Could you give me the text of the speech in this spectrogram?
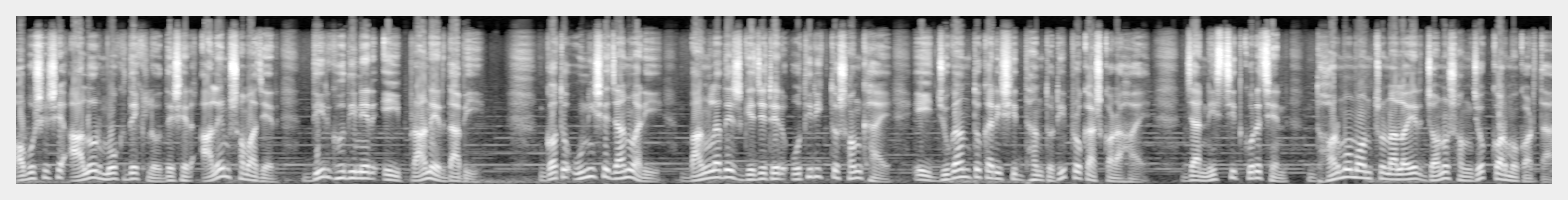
অবশেষে আলোর মুখ দেখল দেশের আলেম সমাজের দীর্ঘদিনের এই প্রাণের দাবি। গত উনিশে জানুয়ারি বাংলাদেশ গেজেটের অতিরিক্ত সংখ্যায় এই যুগান্তকারী সিদ্ধান্তটি প্রকাশ করা হয়, যা নিশ্চিত করেছেন ধর্ম মন্ত্রণালয়ের জনসংযোগ কর্মকর্তা।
